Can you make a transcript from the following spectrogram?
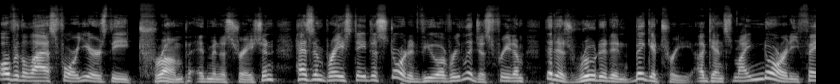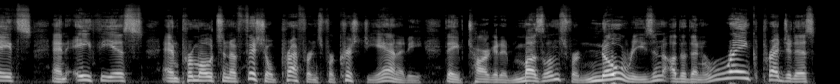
over the last four years, the Trump administration has embraced a distorted view of religious freedom that is rooted in bigotry against minority faiths and atheists and promotes an official preference for Christianity. They've targeted Muslims for no reason other than rank prejudice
